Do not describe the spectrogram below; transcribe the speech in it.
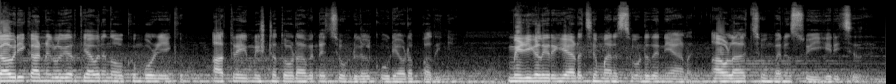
ഗൗരി കണ്ണുകൾ ഉയർത്തി അവനെ നോക്കുമ്പോഴേക്കും അത്രയും ഇഷ്ടത്തോടെ അവന്റെ ചുണ്ടുകൾ കൂടി അവിടെ പതിഞ്ഞു. മിഴികൾ ഇറുകി അടച്ച് മനസ്സുകൊണ്ട് തന്നെയാണ് അവൾ ആ ചുംബനം സ്വീകരിച്ചത്.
